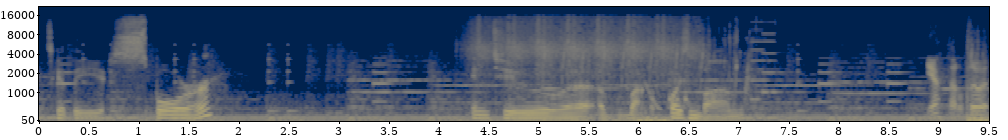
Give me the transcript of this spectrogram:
Let's get the spore into uh, a bo- poison bomb. Yeah, that'll do it.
